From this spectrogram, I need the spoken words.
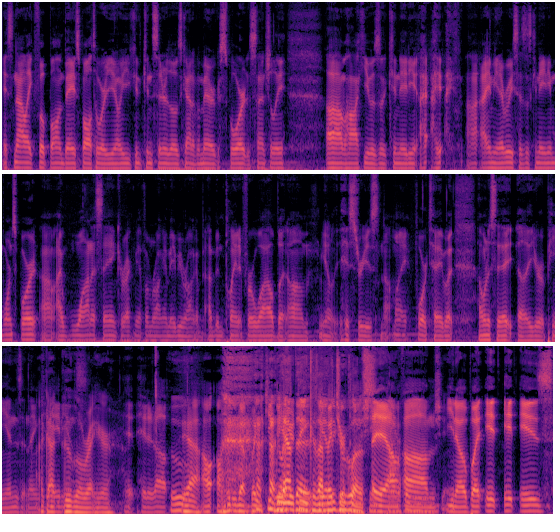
it's not like football and baseball, to where you know you can consider those kind of America's sport essentially. Um, hockey was a Canadian. I, I, I mean, everybody says it's a Canadian-born sport. Uh, I want to say, and correct me if I'm wrong. I may be wrong. I've, I've been playing it for a while, but um, you know, history is not my forte. But I want to say uh, Europeans and then I got Google right here. Hit, hit it up. Ooh. Yeah, I'll, I'll hit it up. But keep doing have your the- thing because I bet you're Google close. machine. yeah, um, you know, but it it is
